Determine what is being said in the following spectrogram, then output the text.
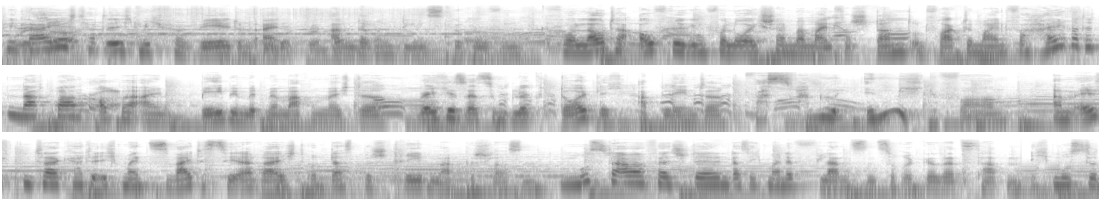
vielleicht hatte ich mich verwählt und einen anderen Dienst gerufen. Vor lauter Aufregung verlor ich scheinbar meinen Verstand und fragte meinen verheirateten Nachbarn, ob er ein Baby mit mir machen möchte, welches er zum Glück deutlich ablehnte. Was war nur in mich gefahren? Am elften Tag hatte ich mein zweites Ziel erreicht und das Bestreben abgeschlossen. Musste aber feststellen, dass sich meine Pflanzen zurückgesetzt hatten. Ich musste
